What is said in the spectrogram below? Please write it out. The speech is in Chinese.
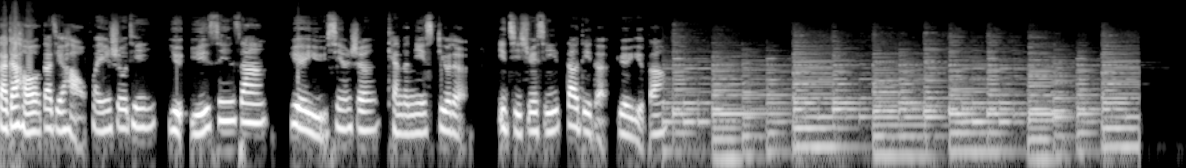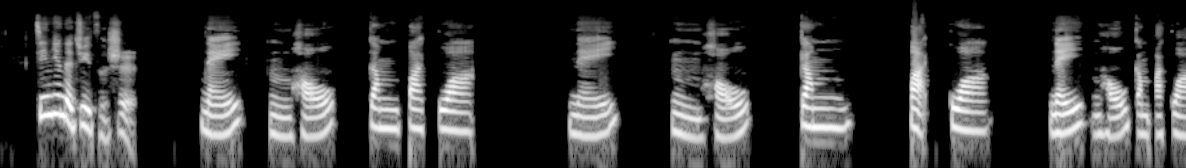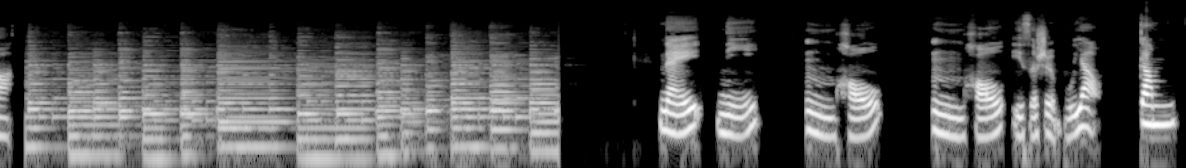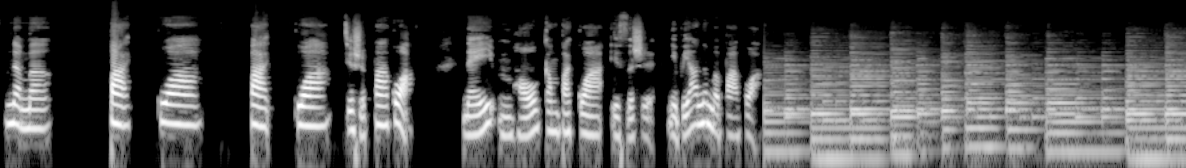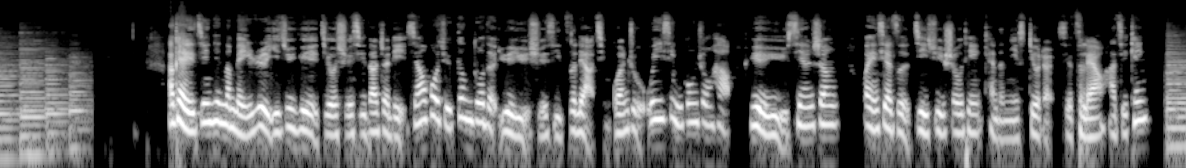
大家好，大家好，欢迎收听粤语先生粤语先生 Cantonese Tutor，一起学习到底的粤语吧。今天的句子是：你唔好咁八卦，你唔好咁八卦。你唔好咁八卦。你你唔好唔好，意思是不要咁那么八卦八卦就是八卦。你唔好咁八卦，意思是你不要那么八卦。OK，今天的每日一句粤语就学习到这里。想要获取更多的粤语学习资料，请关注微信公众号“粤语先生”。欢迎下次继续收听 Cantonese Tutor，下次聊，下期见。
